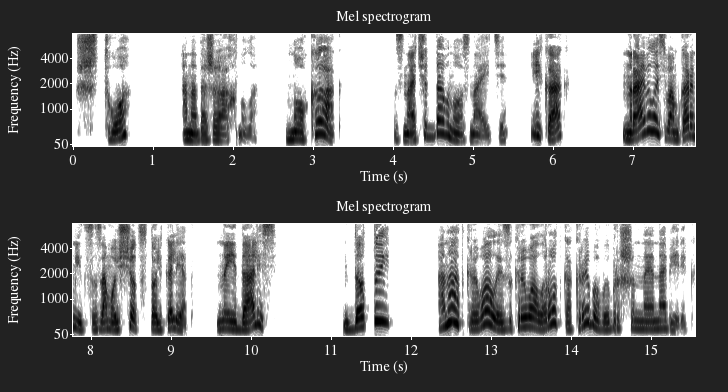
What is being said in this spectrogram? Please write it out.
«Что?» — она даже ахнула. Но как? Значит, давно знаете. И как? Нравилось вам кормиться за мой счет столько лет? Наедались? Да ты... Она открывала и закрывала рот, как рыба, выброшенная на берег.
